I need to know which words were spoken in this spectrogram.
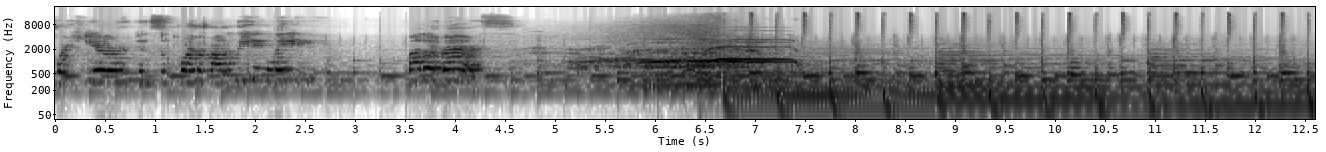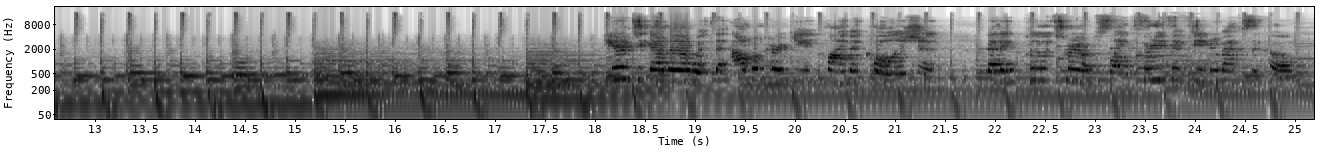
we're here in support of our leading lady, Mother Earth. Here together with the Albuquerque Climate Coalition that includes groups like 350 New Mexico,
